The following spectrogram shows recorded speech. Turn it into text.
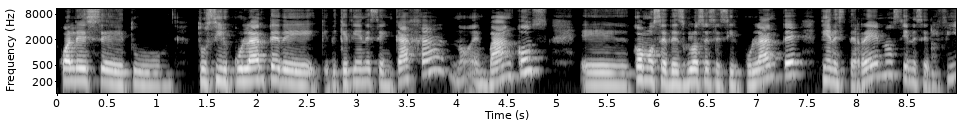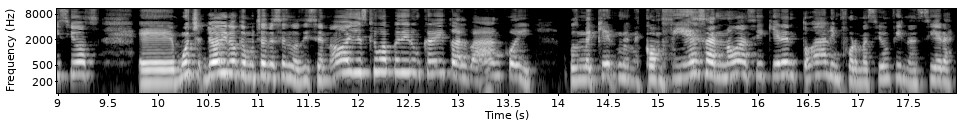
¿Cuál es eh, tu, circulante de, que tienes en caja, ¿no? En bancos, eh, cómo se desglosa ese circulante, tienes terrenos, tienes edificios. Yo he oído que muchas veces nos dicen, oye, es que voy a pedir un crédito al banco y pues me, me, me confiesan, ¿no? Así quieren toda la información financiera.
